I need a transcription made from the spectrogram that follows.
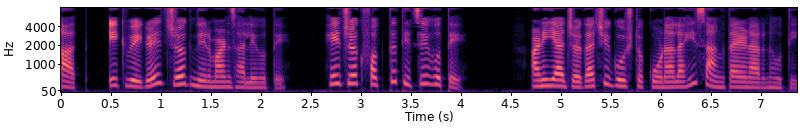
आत एक वेगळेच जग निर्माण झाले होते. हे जग फक्त तिचे होते. आणि या जगाची गोष्ट कोणालाही सांगता येणार नव्हती.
